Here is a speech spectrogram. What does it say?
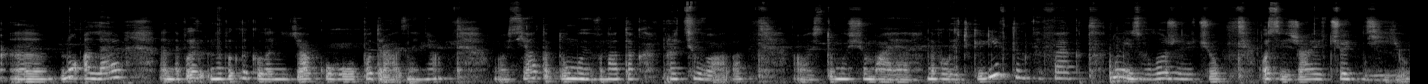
Е, ну, але не викликала ніякого подразнення. Ось Я так думаю, вона так працювала, Ось Тому що має невеличкий ліфтинг-ефект, ну і зволожуючу, освіжаючу дію.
